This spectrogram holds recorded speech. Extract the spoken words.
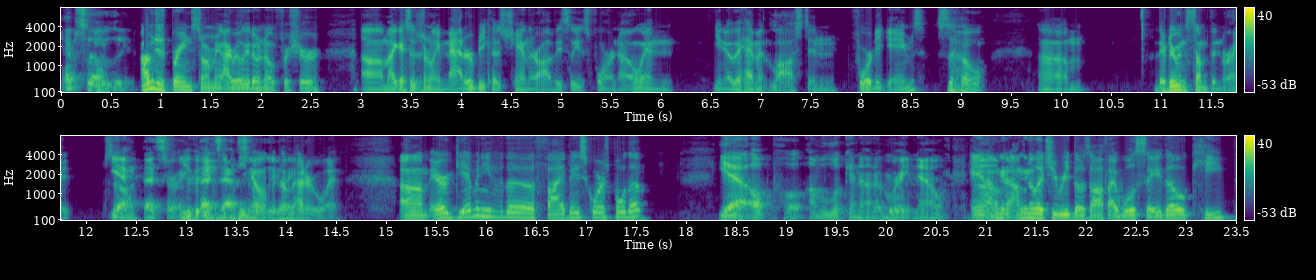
absolutely. I'm just brainstorming. I really don't know for sure. Um, I guess it doesn't really matter because Chandler obviously is 4 0 and, you know, they haven't lost in 40 games. So um, they're doing something right. So yeah, that's right. either- that's you know, absolutely no right. matter what. Um, Eric, do you have any of the 5A scores pulled up? Yeah, I'll pull. I'm looking at them right now. And I'm Um, gonna I'm gonna let you read those off. I will say though, keep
